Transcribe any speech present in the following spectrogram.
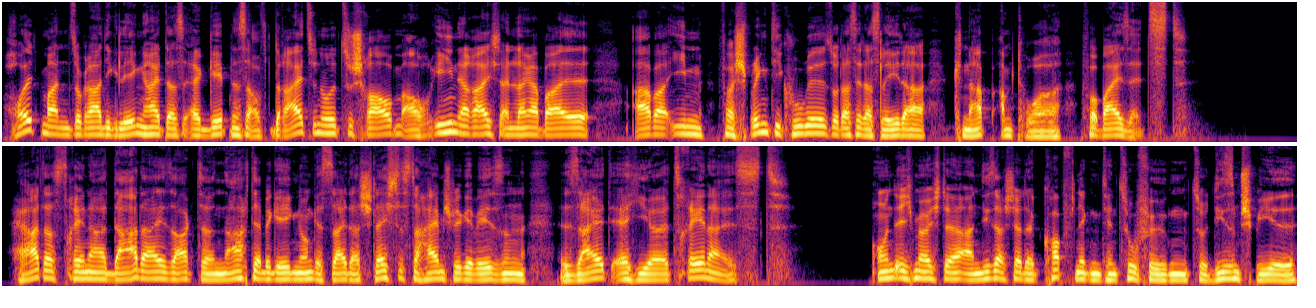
Holtmann sogar die Gelegenheit, das Ergebnis auf 3 zu 0 zu schrauben. Auch ihn erreicht ein langer Ball, aber ihm verspringt die Kugel, sodass er das Leder knapp am Tor vorbeisetzt. Herthas Trainer Dardai sagte nach der Begegnung, es sei das schlechteste Heimspiel gewesen, seit er hier Trainer ist. Und ich möchte an dieser Stelle kopfnickend hinzufügen, zu diesem Spiel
